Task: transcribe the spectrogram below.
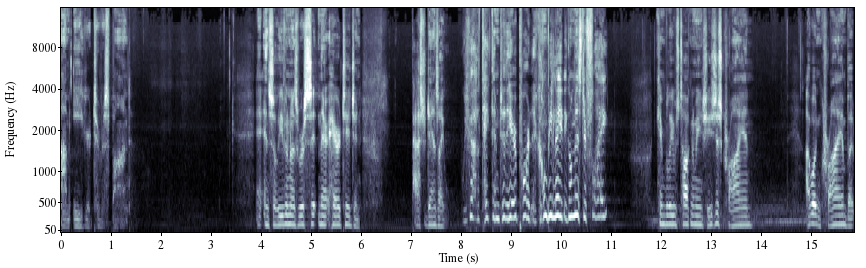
I'm eager to respond. And, and so even as we're sitting there at Heritage and Pastor Dan's like, we got to take them to the airport. They're going to be late. They're going to miss their flight. Kimberly was talking to me and she's just crying. I wasn't crying, but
